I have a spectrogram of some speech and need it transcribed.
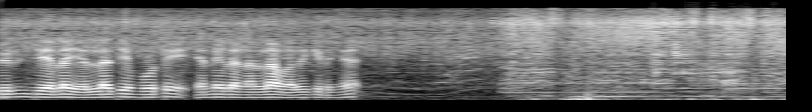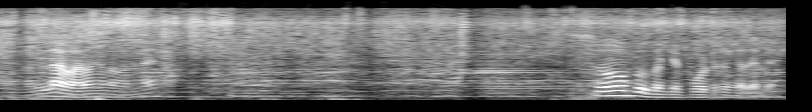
பிரிஞ்சு இலை எல்லாத்தையும் போட்டு எண்ணெயில் நல்லா வதக்கிடுங்க. நல்லா வதங்கின உடனே சோம்பு கொஞ்சம் போட்டுருங்க அதில்.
